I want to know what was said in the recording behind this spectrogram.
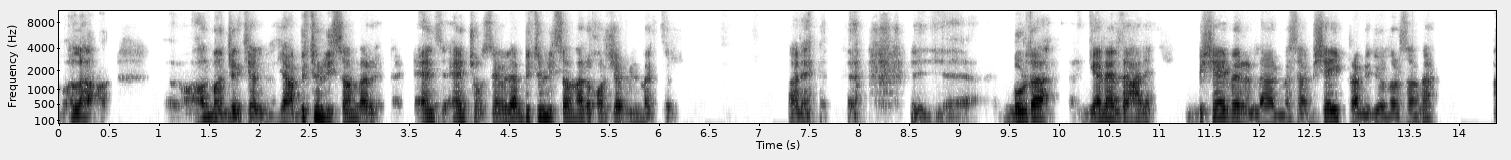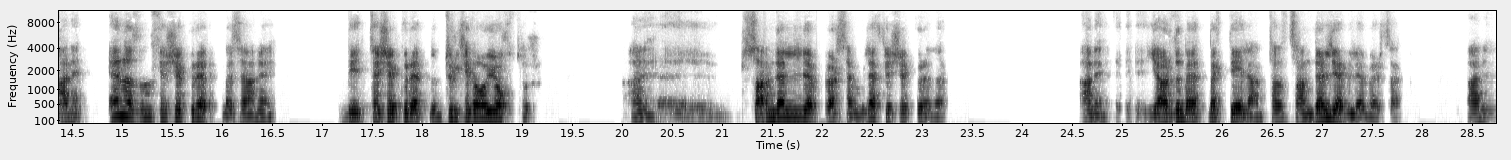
Valla Almanca kelime. Ya bütün lisanlar en en çok sevilen bütün lisanları konuşabilmektir. Hani burada genelde hani bir şey verirler mesela bir şey ikram ediyorlar sana. Hani en azından teşekkür et mesela hani bir teşekkür etme. Türkiye'de o yoktur. Hani e, sandalye versen bile teşekkür eder. Hani yardım etmek değil yani sandalye bile versen. Hani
